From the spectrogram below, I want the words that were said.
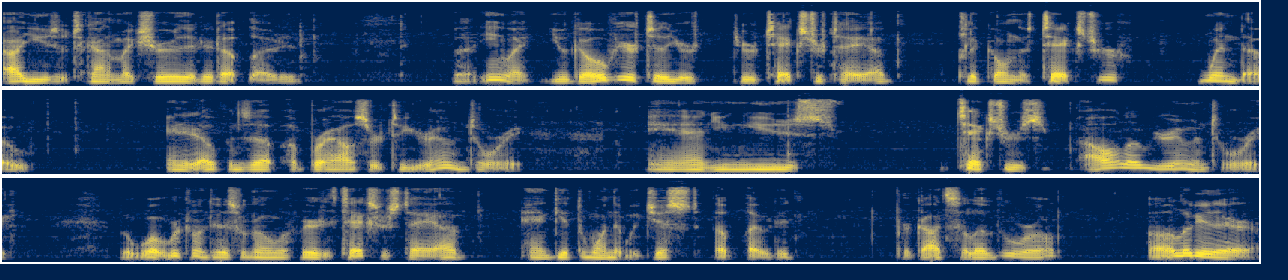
I use it to kind of make sure that it uploaded. But anyway, you go over here to your, your texture tab, click on the texture window, and it opens up a browser to your inventory and you can use textures all over your inventory but what we're going to do is we're going to go over to the textures tab and get the one that we just uploaded. For God so loved the world. Oh look at there.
